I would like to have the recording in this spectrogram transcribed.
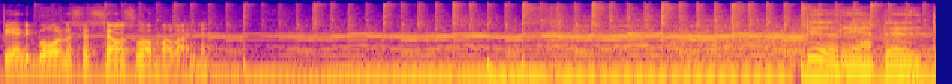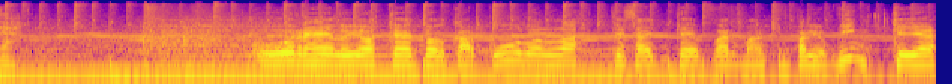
pieni bonus, jos se on suomalainen. Pyöreä pöytä. Urheilujohtajat, olkaa kuulolla. Te saitte varmaankin paljon vinkkejä,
